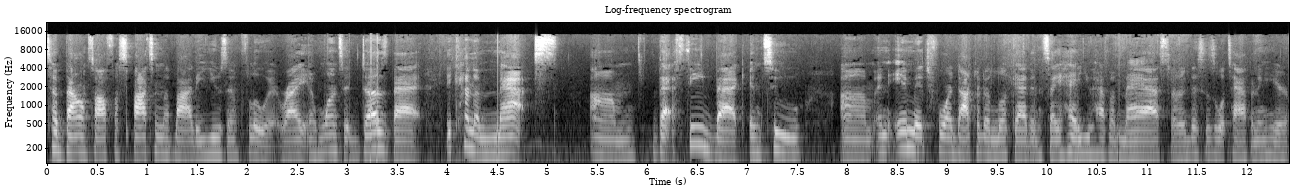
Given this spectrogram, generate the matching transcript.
to bounce off of spots in the body using fluid, right? And once it does that, it kind of maps um, that feedback into um, an image for a doctor to look at and say, hey, you have a mass or this is what's happening here.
